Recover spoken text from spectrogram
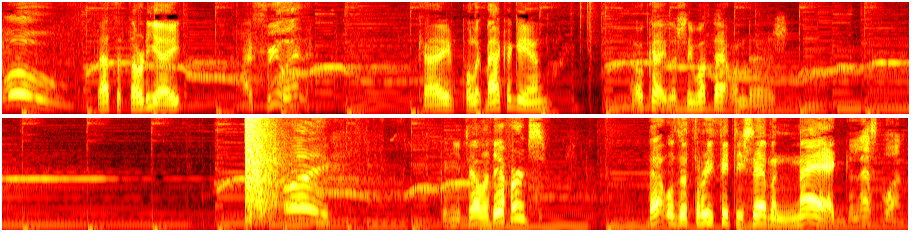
Whoa! That's a 38. I feel it. Okay, pull it back again. Okay, let's see what that one does. Can you tell the difference? That was a 357 mag. The last one.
